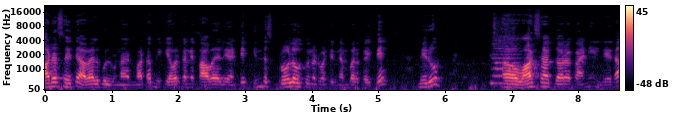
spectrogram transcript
ఆర్డర్స్ అయితే అవైలబుల్ ఉన్నాయన్నమాట. మీకు ఎవరికైనా కావాలి అంటే కింద స్క్రోల్ అవుతున్నటువంటి నెంబర్కి అయితే మీరు వాట్సాప్ ద్వారా కానీ లేదా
